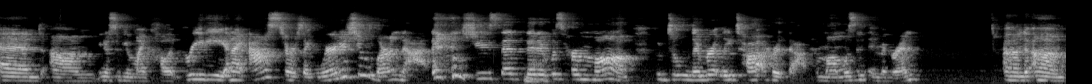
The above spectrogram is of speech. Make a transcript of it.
and um, you know some people might call it greedy. And i asked her i was like where did you learn that? And she said that it was her mom who deliberately taught her that. Her mom was an immigrant. And um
